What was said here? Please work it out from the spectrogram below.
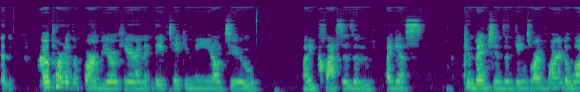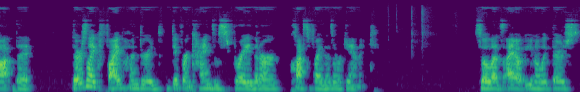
And I'm a part of the Farm Bureau here, and they've taken me, you know, to like classes and I guess conventions and things where I've learned a lot that there's like 500 different kinds of spray that are classified as organic. So that's I you know like there's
